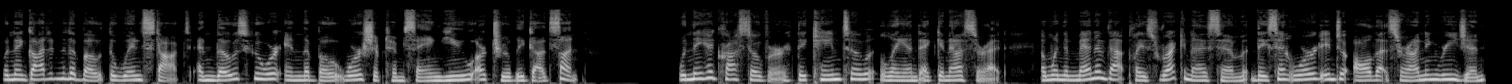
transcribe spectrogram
When they got into the boat, the wind stopped, and those who were in the boat worshipped him, saying, You are truly God's son. When they had crossed over, they came to land at Gennesaret. And when the men of that place recognized him, they sent word into all that surrounding region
